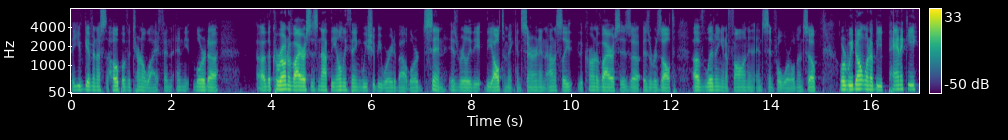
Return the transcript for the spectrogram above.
that you've given us the hope of eternal life. And, and Lord, uh, uh, the coronavirus is not the only thing we should be worried about, Lord. Sin is really the, the ultimate concern. And honestly, the coronavirus is a, is a result of living in a fallen and, and sinful world. And so, Lord, we don't want to be panicky.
